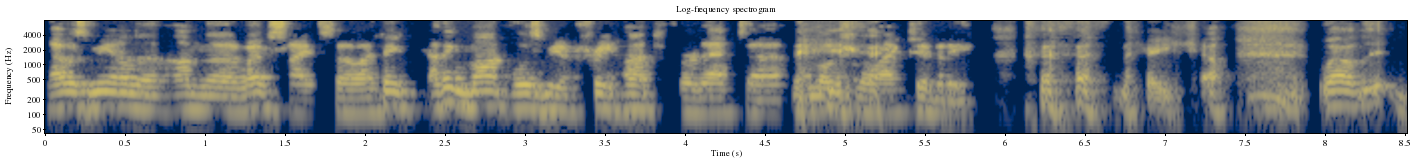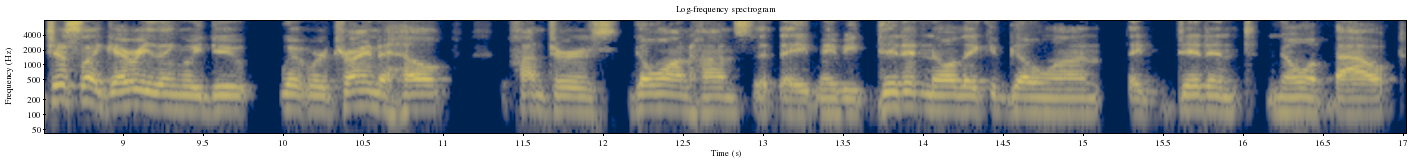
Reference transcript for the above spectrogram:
that was me on the on the website. So I think I think Mont owes me a free hunt for that uh, emotional activity. there you go. Well, just like everything we do, we're trying to help hunters go on hunts that they maybe didn't know they could go on, they didn't know about,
